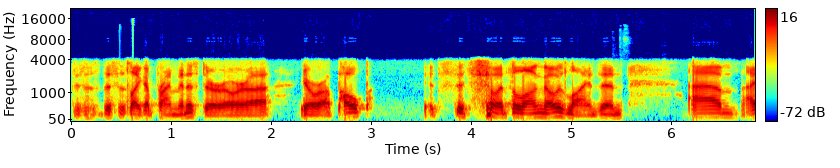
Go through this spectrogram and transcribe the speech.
this is this is like a prime minister or a you know, or a pope. It's it's so it's along those lines and. Um, I,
